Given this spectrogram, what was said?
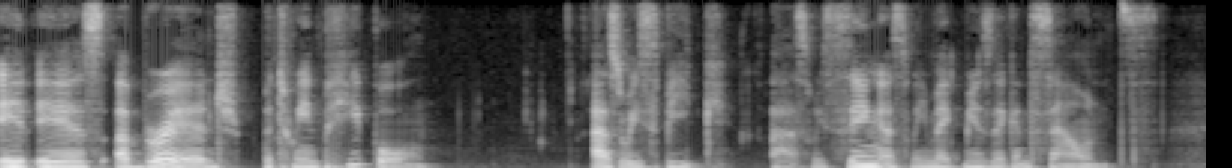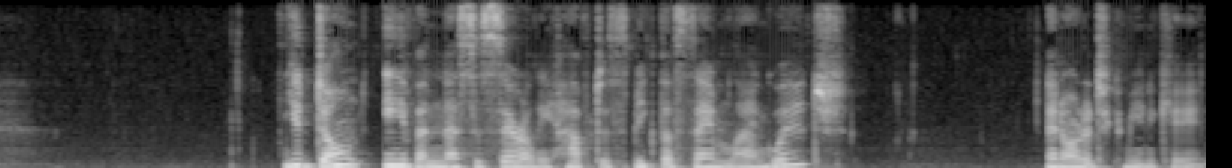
It is a bridge between people as we speak, as we sing, as we make music and sounds. You don't even necessarily have to speak the same language in order to communicate.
